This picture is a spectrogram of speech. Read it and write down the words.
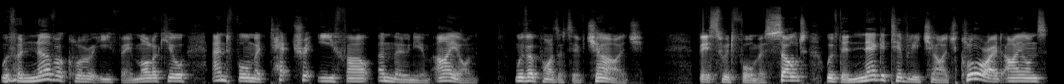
with another chloroethane molecule and form a tetraethyl ammonium ion with a positive charge. This would form a salt with the negatively charged chloride ions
